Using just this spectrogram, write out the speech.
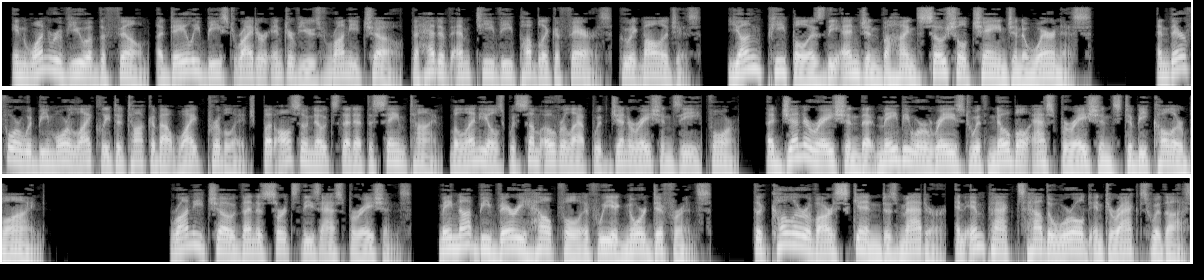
In one review of the film, a Daily Beast writer interviews Ronnie Cho, the head of MTV Public Affairs, who acknowledges, "...young people as the engine behind social change and awareness." and therefore would be more likely to talk about white privilege, but also notes that at the same time, millennials with some overlap with Generation Z form a generation that maybe were raised with noble aspirations to be color blind. Ronnie Cho then asserts these aspirations, "...may not be very helpful if we ignore difference. The color of our skin does matter, and impacts how the world interacts with us."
